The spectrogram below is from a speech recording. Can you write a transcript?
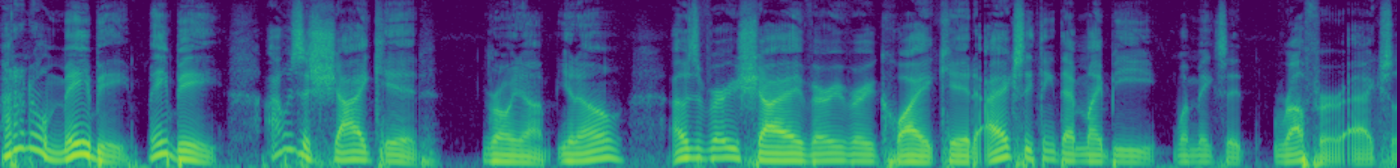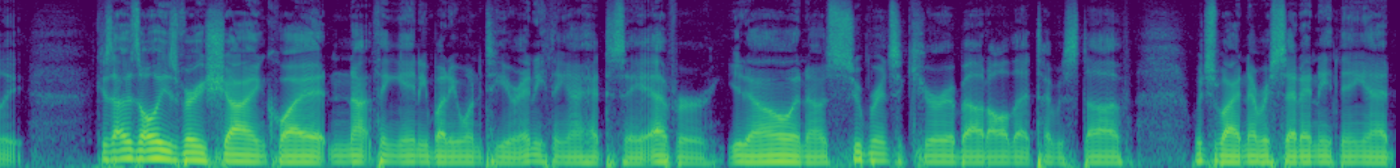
I don't know, maybe, maybe. I was a shy kid growing up, you know? I was a very shy, very very quiet kid. I actually think that might be what makes it rougher, actually, because I was always very shy and quiet, and not thinking anybody wanted to hear anything I had to say ever, you know. And I was super insecure about all that type of stuff, which is why I never said anything. I had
